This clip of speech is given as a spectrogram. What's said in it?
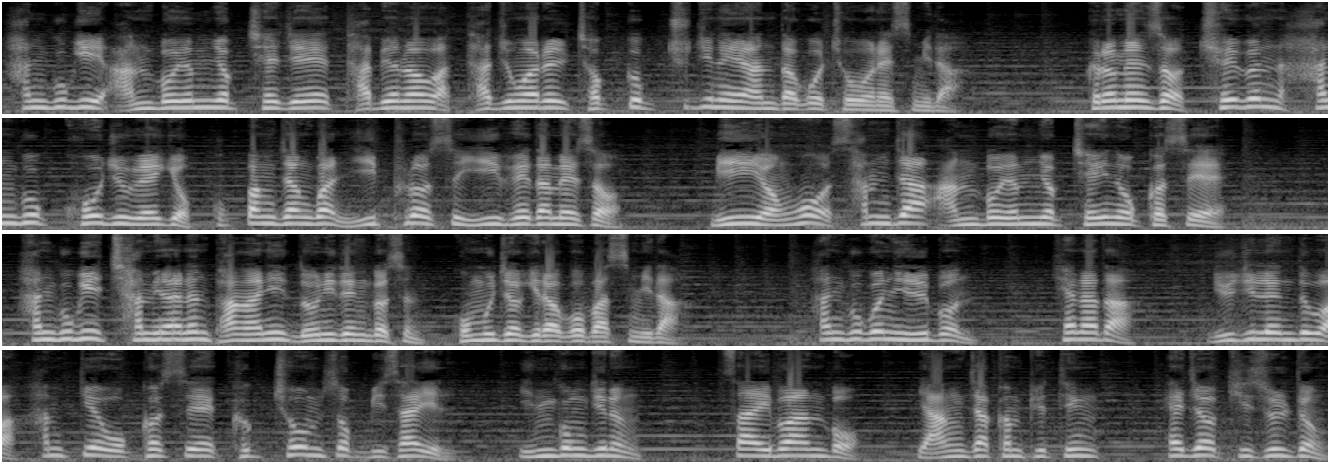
한국이 안보협력 체제의 다변화와 다중화를 적극 추진해야 한다고 조언했습니다. 그러면서 최근 한국 호주 외교 국방장관 2 플러스 2 회담에서 미 영호 3자 안보협력체인 오커스에 한국이 참여하는 방안이 논의된 것은 고무적이라고 봤습니다. 한국은 일본, 캐나다, 뉴질랜드와 함께 오커스의 극초음속 미사일, 인공지능, 사이버 안보, 양자 컴퓨팅, 해저 기술 등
